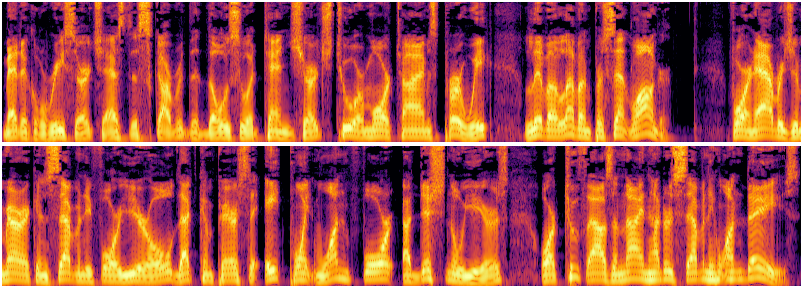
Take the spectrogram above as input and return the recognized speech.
Medical research has discovered that those who attend church two or more times per week live 11% longer. For an average American 74 year old, that compares to 8.14 additional years or 2,971 days.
